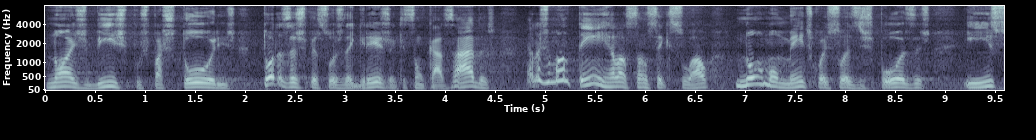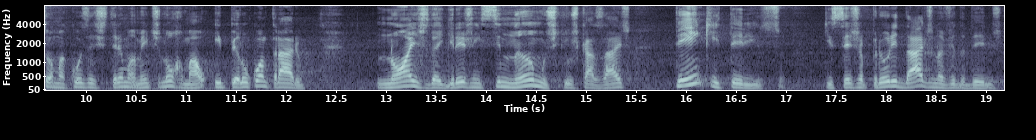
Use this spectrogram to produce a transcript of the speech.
Nós, bispos, pastores, todas as pessoas da igreja que são casadas, elas mantêm relação sexual normalmente com as suas esposas, e isso é uma coisa extremamente normal, e pelo contrário, nós da igreja ensinamos que os casais têm que ter isso, que seja prioridade na vida deles,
